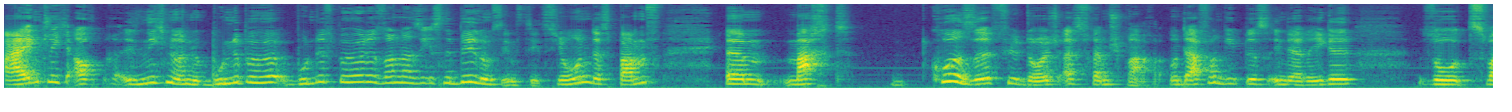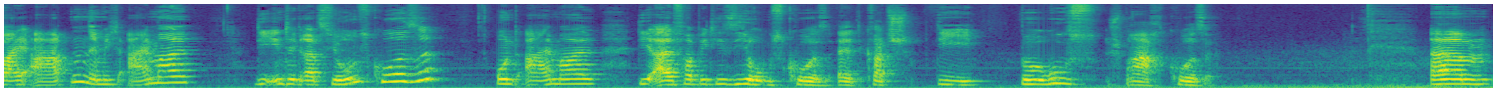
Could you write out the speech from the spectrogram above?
eigentlich auch nicht nur eine Bundesbehörde, sondern sie ist eine Bildungsinstitution. Das BAMF ähm, macht Kurse für Deutsch als Fremdsprache. Und davon gibt es in der Regel so zwei Arten, nämlich einmal die Integrationskurse und einmal die Alphabetisierungskurse, äh Quatsch, die Berufssprachkurse. Ähm,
